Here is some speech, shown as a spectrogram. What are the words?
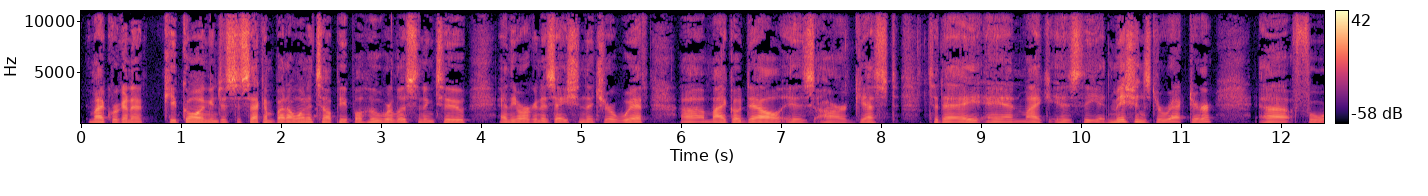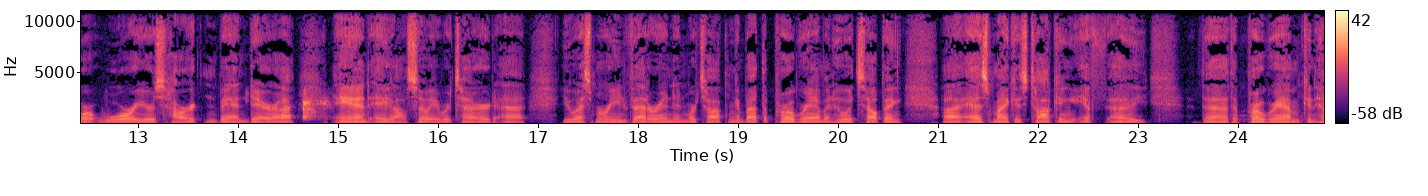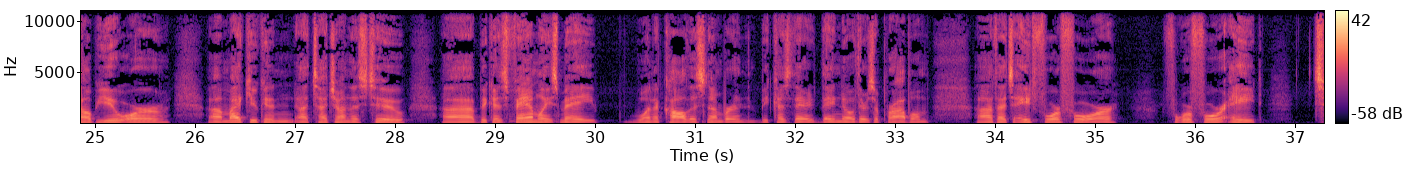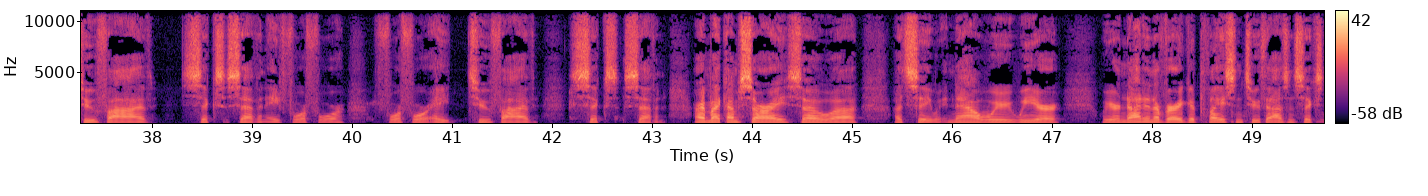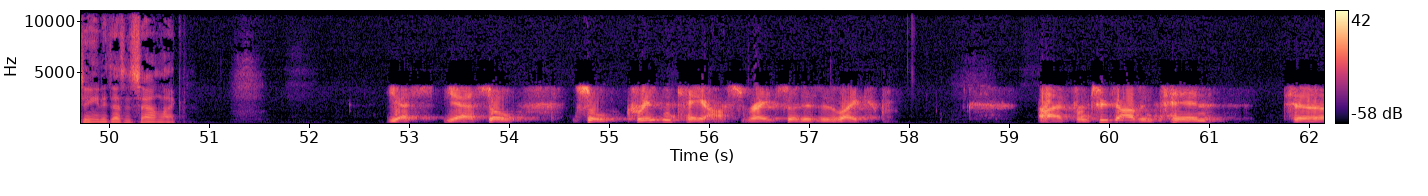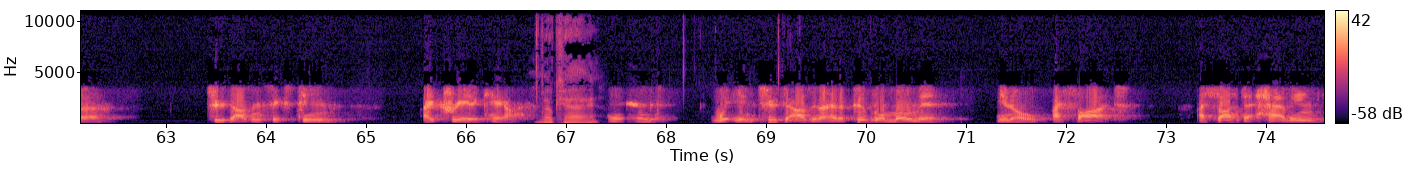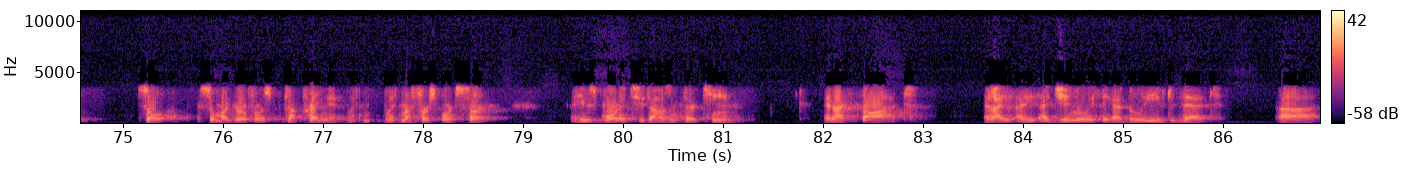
Mike, we're going to keep going in just a second, but I want to tell people who we're listening to and the organization that you're with. Uh, Mike O'Dell is our guest today, and Mike is the admissions director uh, for Warriors Heart in Bandera, and a, also a retired uh, U.S. Marine veteran. And we're talking about the program and who it's helping. Uh, as Mike is talking, if uh, the the program can help you, or uh, Mike, you can touch on this too uh, because families may want to call this number because they they know there's a problem. Uh, that's 844 448 2567. 844 448 2567. All right, Mike, I'm sorry. So uh, let's see. Now we, we, are, we are not in a very good place in 2016, it doesn't sound like. Yes, yeah. So, so creating chaos, right? So this is like uh, from 2010 to 2016, I created chaos. Okay. And w- in 2000, I had a pivotal moment. You know, I thought, I thought that having, so so my girlfriend was, got pregnant with with my firstborn son. He was born in 2013, and I thought, and I, I, I genuinely think I believed that uh,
